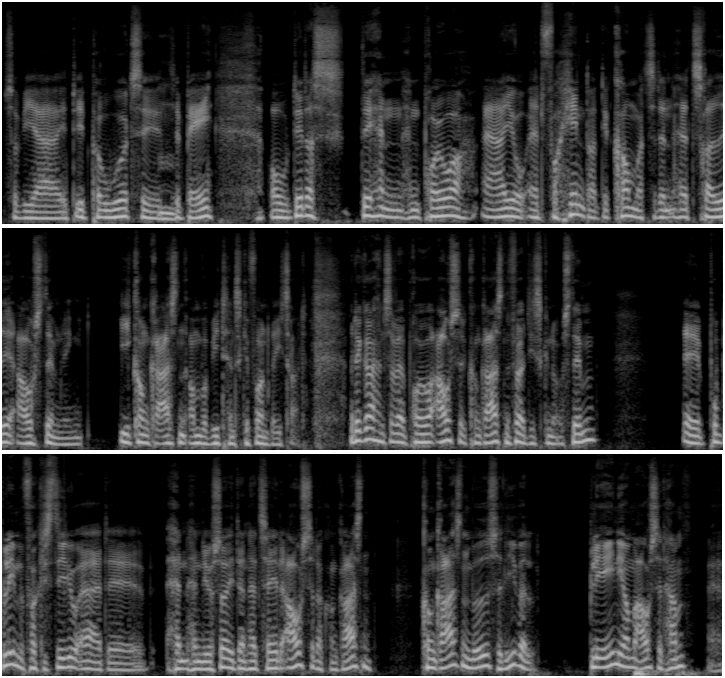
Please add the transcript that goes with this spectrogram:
så vi er et, et par uger til, mm. tilbage. Og det, der, det han, han prøver, er jo at forhindre, at det kommer til den her tredje afstemning i kongressen om, hvorvidt han skal få en rigsret. Og det gør han så ved at prøve at afsætte kongressen, før de skal nå at stemme. Øh, problemet for Castillo er, at øh, han, han jo så i den her tale afsætter kongressen. Kongressen mødes alligevel, bliver enige om at afsætte ham. Ja.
